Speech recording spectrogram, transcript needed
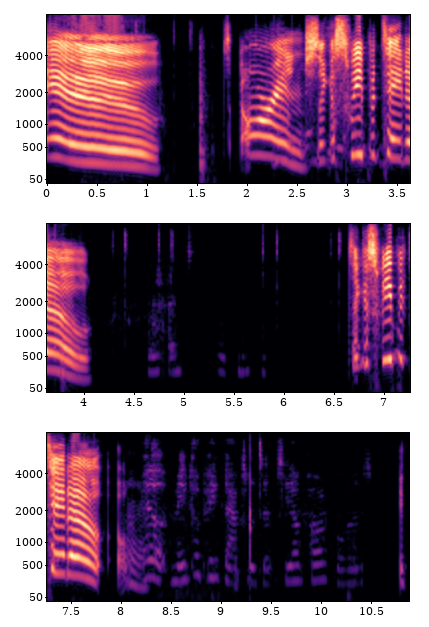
Ew. It's orange. It's like a sweet potato. No offense, ugly people. It's like a sweet potato. Oh. Make a pickaxe with it. See how powerful it is. It,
